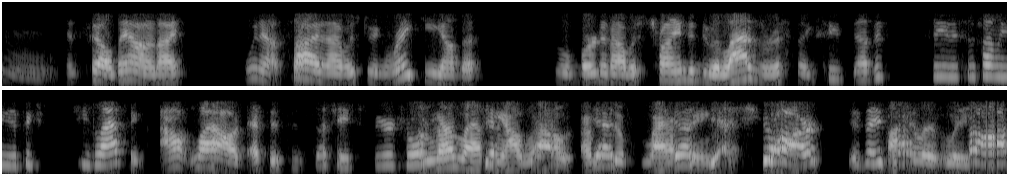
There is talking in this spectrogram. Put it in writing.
Hmm. and fell down, and I went outside and I was doing Reiki on the little bird, and I was trying to do a Lazarus thing. See, now this, see, this is need a picture. She's laughing out loud at this. It's such a spiritual. I'm not laughing Yes. out loud. I'm Yes. just laughing Yes, yes, you are. They saw, silently. saw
